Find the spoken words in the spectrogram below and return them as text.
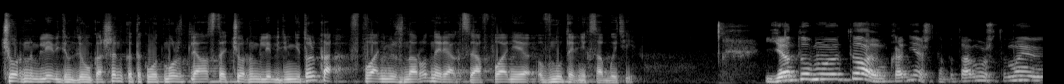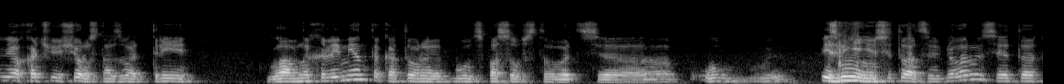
черным лебедем для Лукашенко, так вот, может ли она стать черным лебедем не только в плане международной реакции, а в плане внутренних событий? Я думаю, да, конечно, потому что мы, я хочу еще раз назвать три главных элемента, которые будут способствовать э, изменению ситуации в Беларуси, это,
